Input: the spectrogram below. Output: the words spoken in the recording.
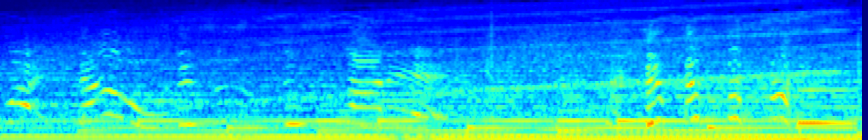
What? No, this is this is not it.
